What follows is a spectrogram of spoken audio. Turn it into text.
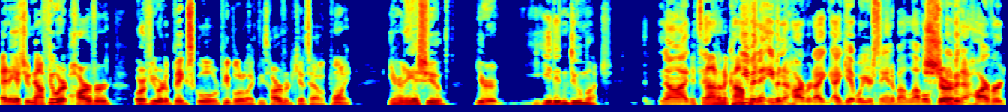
at ASU. Now, if you were at Harvard or if you were at a big school where people are like these Harvard kids have a point, you're at ASU. You're you didn't do much. No, I, It's not an accomplishment. Even even at Harvard, I, I get what you're saying about levels. Sure. Even at Harvard,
